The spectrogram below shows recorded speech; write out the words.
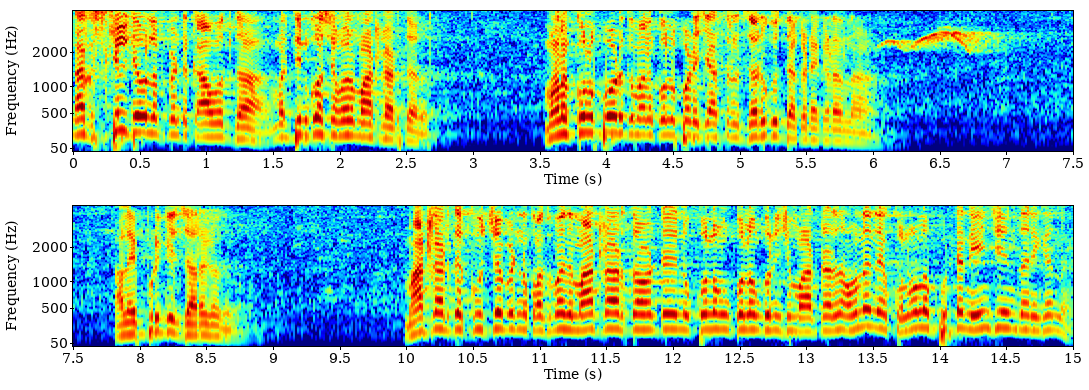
నాకు స్కిల్ డెవలప్మెంట్ కావద్దా? మరి దీనికోసం ఎవరు మాట్లాడతారు? మన కులపోడికి మన కులపోడి చేస్తారు జరుగుద్ది అక్కడెక్కడన్నా అలా ఎప్పటికీ జరగదు. మాట్లాడితే కూర్చోబెట్టిన కొంతమంది మాట్లాడుతూ ఉంటే నువ్వు కులం కులం గురించి మాట్లాడదు? అవునా నేను కులంలో పుట్టాను ఏం చేయను దానికన్నా?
